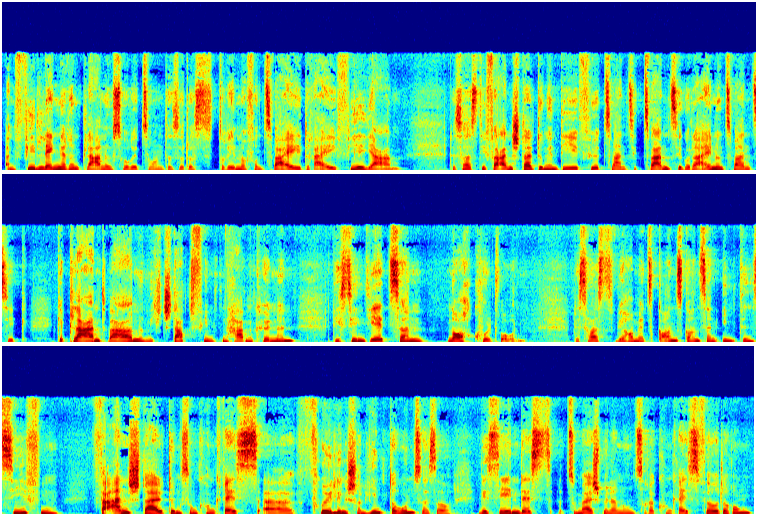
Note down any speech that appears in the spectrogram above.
einen viel längeren Planungshorizont. Also das drehen wir von zwei, drei, vier Jahren. Das heißt, die Veranstaltungen, die für 2020 oder 2021 geplant waren und nicht stattfinden haben können, die sind jetzt dann nachgeholt worden. Das heißt, wir haben jetzt ganz, ganz einen intensiven Veranstaltungs- und Kongressfrühling äh, schon hinter uns. Also wir sehen das zum Beispiel an unserer Kongressförderung,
